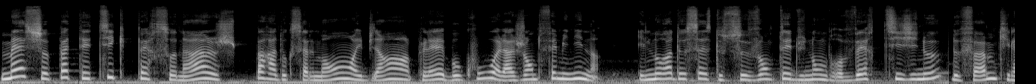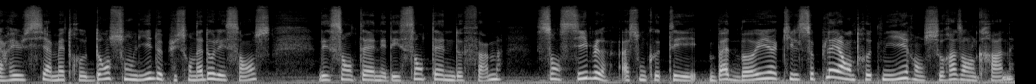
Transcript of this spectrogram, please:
Mais ce pathétique personnage, paradoxalement, eh bien, plaît beaucoup à la jante féminine. Il n'aura de cesse de se vanter du nombre vertigineux de femmes qu'il a réussi à mettre dans son lit depuis son adolescence, des centaines et des centaines de femmes, sensibles à son côté bad boy qu'il se plaît à entretenir en se rasant le crâne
